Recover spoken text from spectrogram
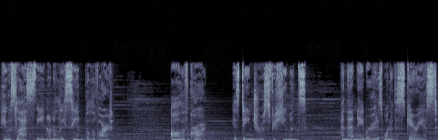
He was last seen on Elysian Boulevard. All of Krat is dangerous for humans, and that neighborhood is one of the scariest.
